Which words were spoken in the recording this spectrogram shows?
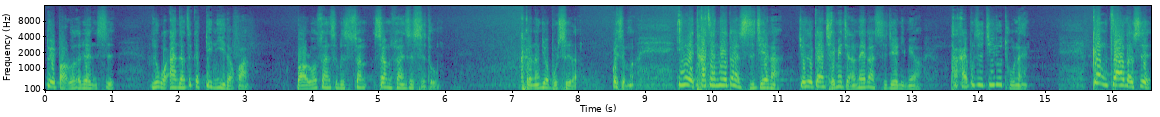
对保罗的认识，如果按照这个定义的话，保罗算是不是算算不算是使徒？可能就不是了，为什么？因为他在那段时间呢、啊，就是刚前面讲的那段时间里面啊，他还不是基督徒呢。更糟的是，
